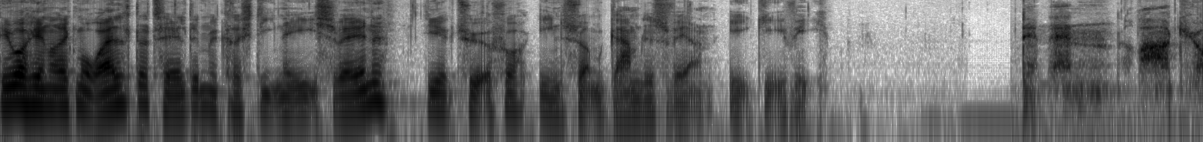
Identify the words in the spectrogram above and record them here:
Det var Henrik Moral, der talte med Christine E. Svane, direktør for Ensom Gamles Værn, EGV. Den anden radio.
